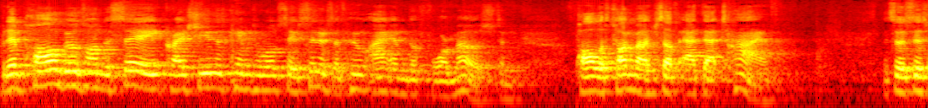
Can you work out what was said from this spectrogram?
But then Paul goes on to say, Christ Jesus came into the world to save sinners, of whom I am the foremost. And Paul was talking about himself at that time. And so it's this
